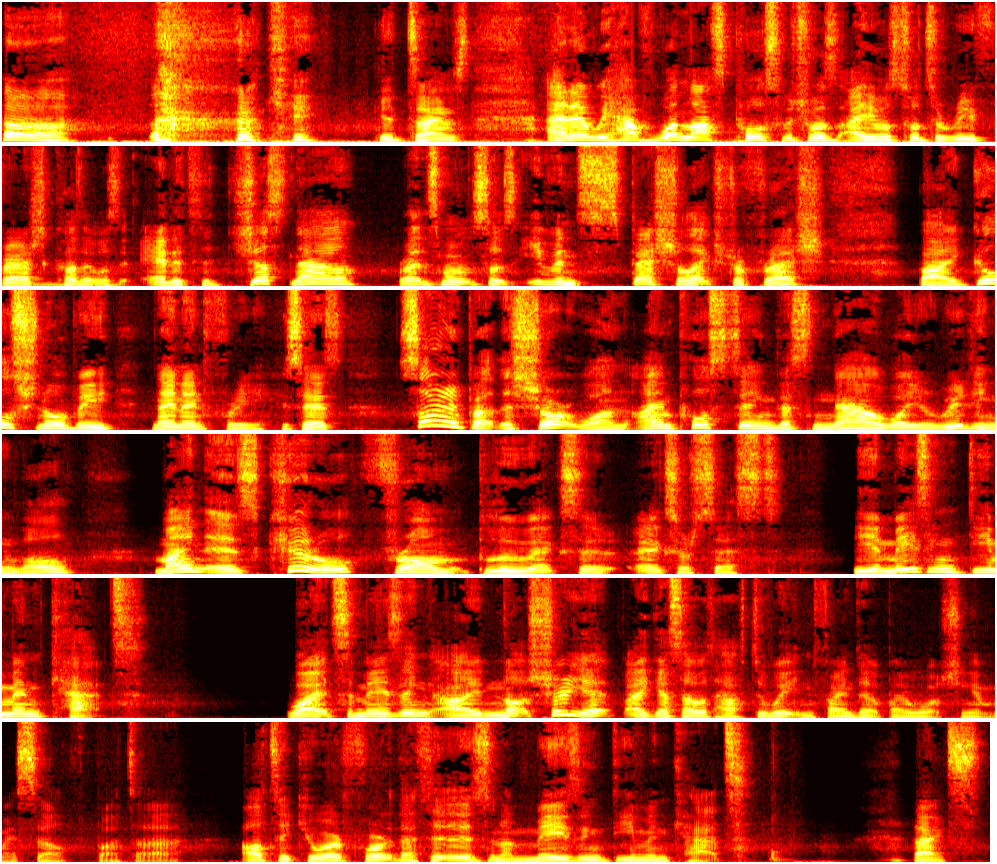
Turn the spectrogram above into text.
Uh, okay, good times. And then we have one last post, which was I was told to refresh because it was edited just now, right this moment, so it's even special extra fresh by Ghoul Shinobi 993, who says, Sorry about the short one, I'm posting this now while you're reading lol. Mine is Kuro from Blue Exor- Exorcist, the amazing demon cat. Why it's amazing, I'm not sure yet. I guess I would have to wait and find out by watching it myself, but uh, I'll take your word for it that it is an amazing demon cat. Thanks.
